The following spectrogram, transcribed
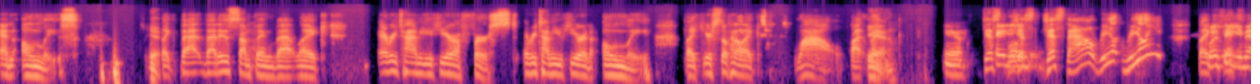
and onlys. Yeah. like that. That is something that like every time you hear a first, every time you hear an only, like you're still kind of like, wow, like, like Yeah. yeah. just And- just just now, real really, like well, see, you know,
